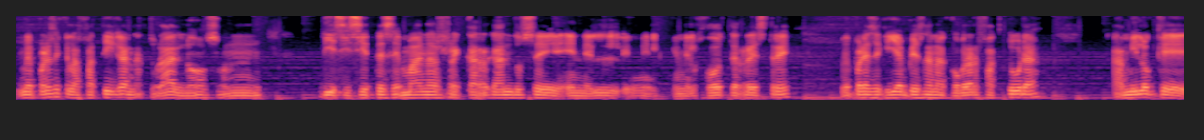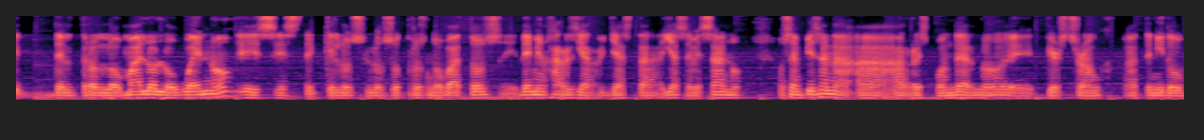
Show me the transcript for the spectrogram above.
me parece que la fatiga natural, ¿no? Son 17 semanas recargándose en el, en el, en el juego terrestre. Me parece que ya empiezan a cobrar factura a mí lo que dentro de lo malo, lo bueno es este que los, los otros novatos, eh, Demian Harris ya, ya está, ya se ve sano, o sea, empiezan a, responder, ¿no? Eh, Pierre Strong ha tenido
